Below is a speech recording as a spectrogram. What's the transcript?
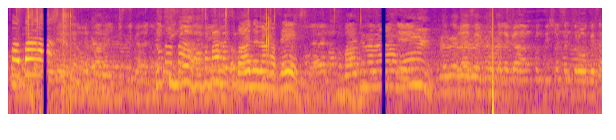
mo makakita. Kuya, pakibaba! Paano lang kasi? Grabe po talaga ang kondisyon ng droga sa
